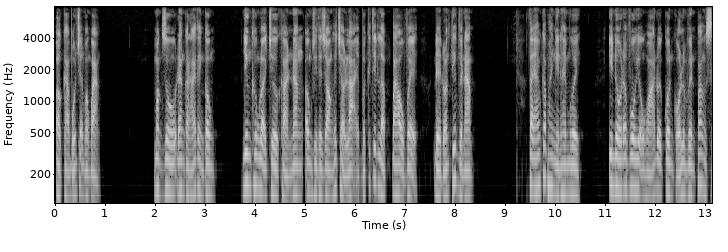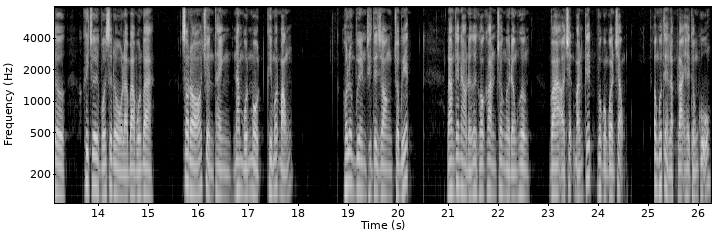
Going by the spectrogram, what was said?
ở cả 4 trận vòng bảng. Mặc dù đang gặt hái thành công, nhưng không loại trừ khả năng ông Shin Tae-yong sẽ trở lại với cách thiết lập ba hậu vệ để đón tiếp Việt Nam. Tại AFF Cup 2020, Indo đã vô hiệu hóa đội quân của huấn luyện viên Park Hang-seo khi chơi với sơ đồ là 3-4-3, sau đó chuyển thành 5-4-1 khi mất bóng. Huấn luyện viên Shin Tae-jong cho biết làm thế nào để gây khó khăn cho người đồng hương và ở trận bán kết vô cùng quan trọng, ông có thể lặp lại hệ thống cũ.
